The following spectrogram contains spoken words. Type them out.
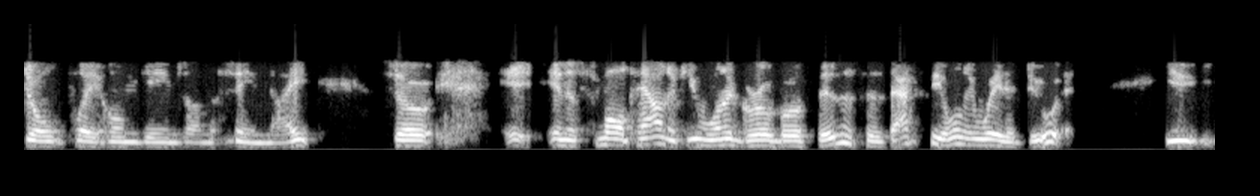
don't play home games on the same night. So, in a small town, if you want to grow both businesses, that's the only way to do it. You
